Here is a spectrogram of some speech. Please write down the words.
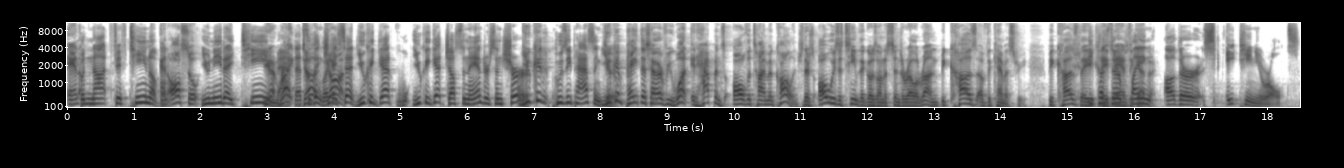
and but not 15 of them. And also- you need a team, Yeah, Matt. right, That's duh, the thing. Like I said, you could get you could get Justin Anderson, sure. You can- Who's he passing to? You can paint this however you want. It happens all the time in college. There's always a team that goes on a Cinderella run because of the chemistry, because they because they are playing together. other 18 year olds.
